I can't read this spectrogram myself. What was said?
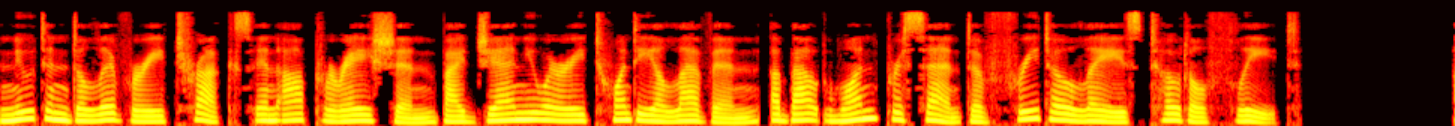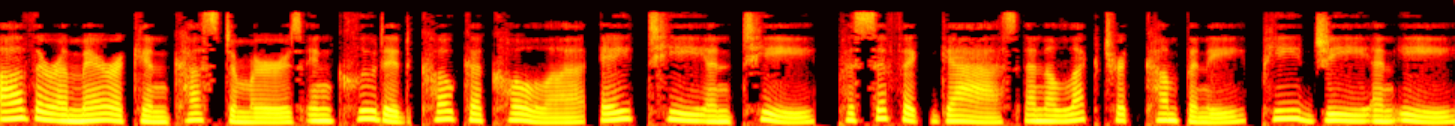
Newton delivery trucks in operation by January 2011 about 1% of Frito-Lay's total fleet. Other American customers included Coca-Cola, AT&T, Pacific Gas and Electric Company (PG&E),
